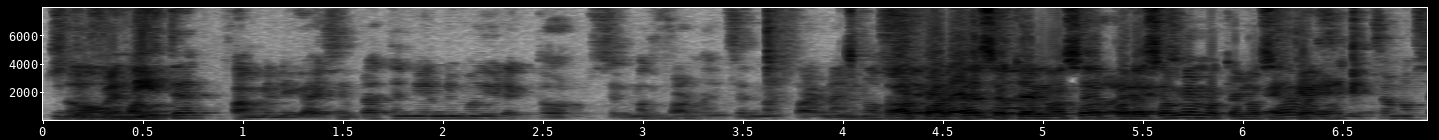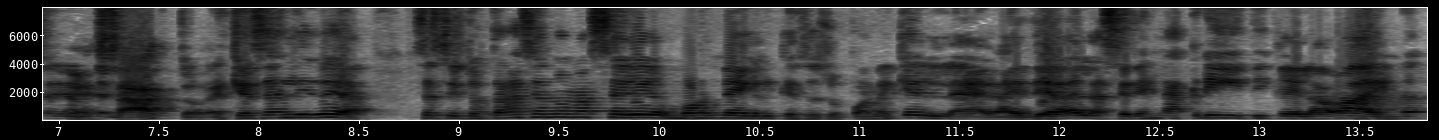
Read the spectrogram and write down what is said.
te No, ofendiste. Fam- Family Guy siempre ha tenido el mismo director, Seth MacFarlane. Seth MacFarlane no ah, sé. por eso, que no sé, Por por eso eso. mismo que no Es sé. ¿no? No. Exacto, es que esa es la idea. O sea, si tú estás haciendo una serie de humor negro y que se supone que la, la idea de la serie es la crítica y la vaina,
